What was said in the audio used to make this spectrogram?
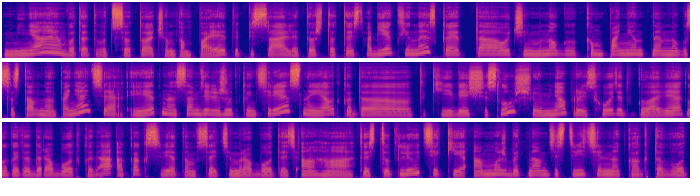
меняем вот это вот все то, о чем там поэты писали, то, что... То есть объект ЮНЕСКО — это очень многокомпонентное, многосоставное понятие, и это на самом деле жутко интересно. И я вот когда такие вещи слушаю, у меня происходит в голове какая-то доработка, да, а как светом с этим работать? Ага, то есть тут лютики, а может быть нам действительно как-то вот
